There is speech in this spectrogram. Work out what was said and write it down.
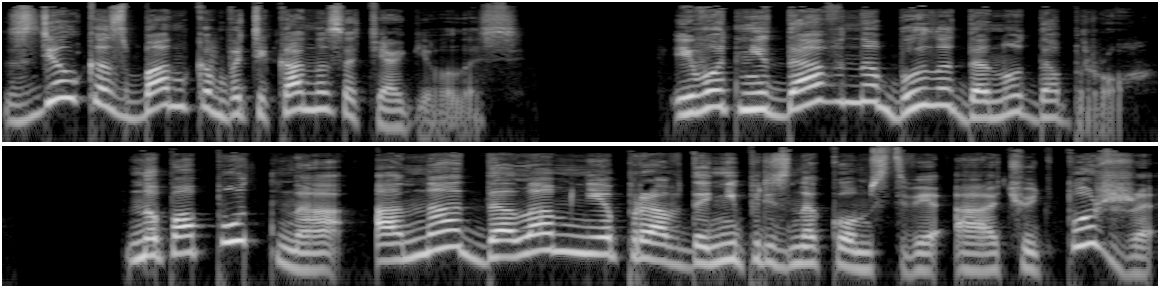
Сделка с Банком Ватикана затягивалась. И вот недавно было дано добро. Но попутно она дала мне, правда, не при знакомстве, а чуть позже,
